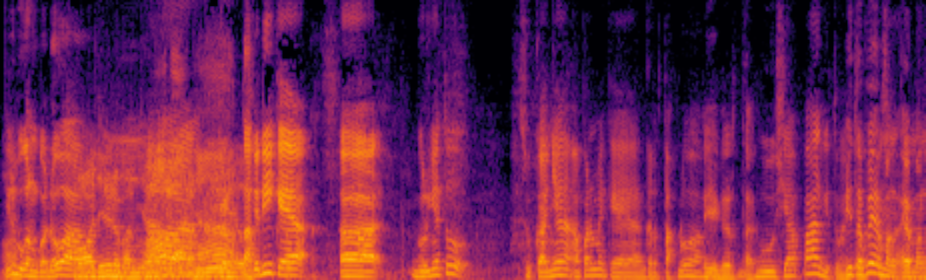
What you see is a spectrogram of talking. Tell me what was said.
jadi bukan gua doang Oh, jadi ada banyak. Oh, banyak. Jadi kayak eh, gurunya tuh sukanya apa namanya kayak gertak doang Iya, gertak. bu siapa gitu Iya, tapi emang emang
